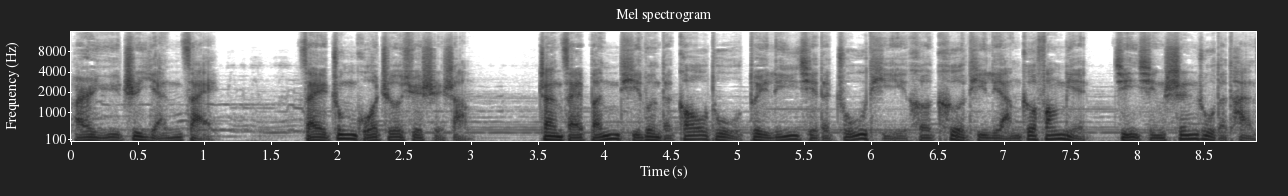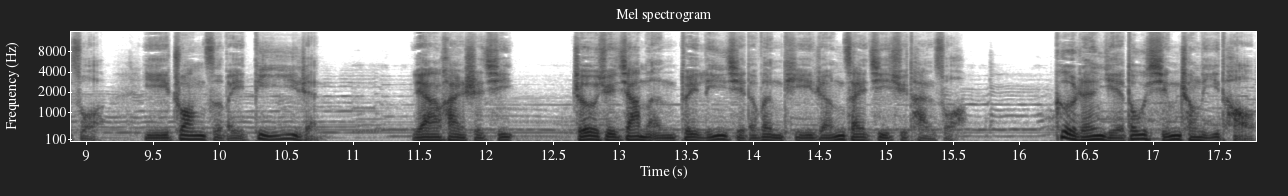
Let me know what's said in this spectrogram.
而与之言哉？”在中国哲学史上，站在本体论的高度，对理解的主体和客体两个方面进行深入的探索，以庄子为第一人。两汉时期，哲学家们对理解的问题仍在继续探索，个人也都形成了一套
